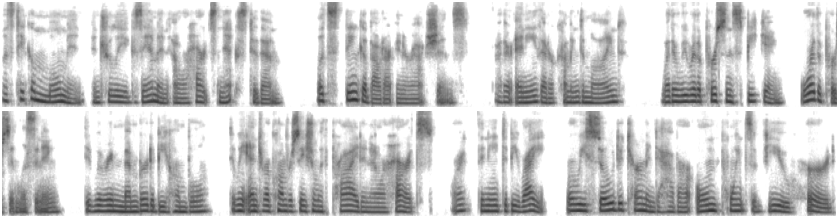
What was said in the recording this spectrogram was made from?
Let's take a moment and truly examine our hearts next to them. Let's think about our interactions. Are there any that are coming to mind? Whether we were the person speaking or the person listening, did we remember to be humble? Did we enter a conversation with pride in our hearts or the need to be right? Were we so determined to have our own points of view heard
